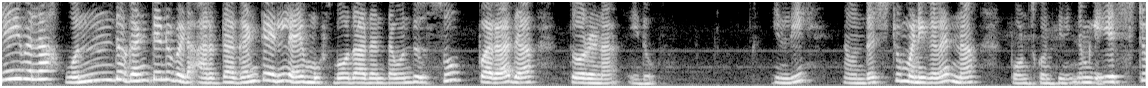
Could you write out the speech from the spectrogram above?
ಕೇವಲ ಒಂದು ಗಂಟೆನೂ ಬೇಡ, ಅರ್ಧ ಗಂಟೆಯಲ್ಲೇ ಮುಗಿಸ್ಬೋದಾದಂಥ ಒಂದು ಸೂಪರಾದ ತೋರಣ ಇದು. ಇಲ್ಲಿ ಒಂದಷ್ಟು ಮಣಿಗಳನ್ನು ಪೋಣಿಸ್ಕೊತೀನಿ. ನಮಗೆ ಎಷ್ಟು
